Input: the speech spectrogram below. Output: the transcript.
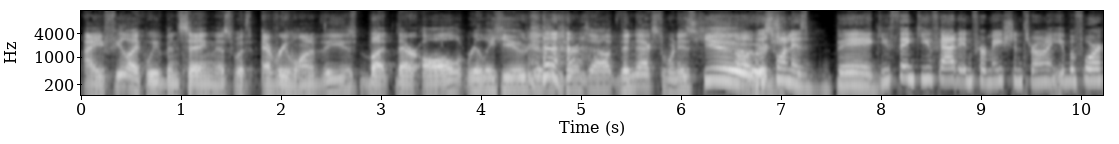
I feel like we've been saying this with every one of these, but they're all really huge as it turns out. The next one is huge. Oh, this one is big. You think you've had information thrown at you before?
